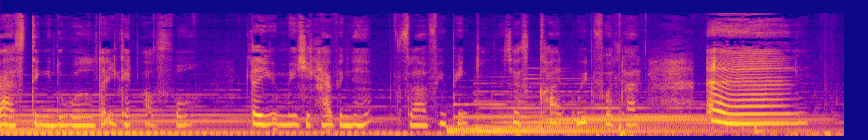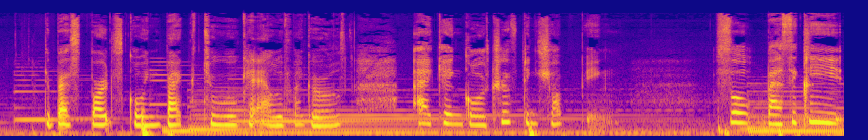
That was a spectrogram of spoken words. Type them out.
best thing in the world that you can ask for. That you imagine having a fluffy pancake. I just can't wait for that. And the best part is going back to KL with my girls I can go thrifting shopping. So basically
